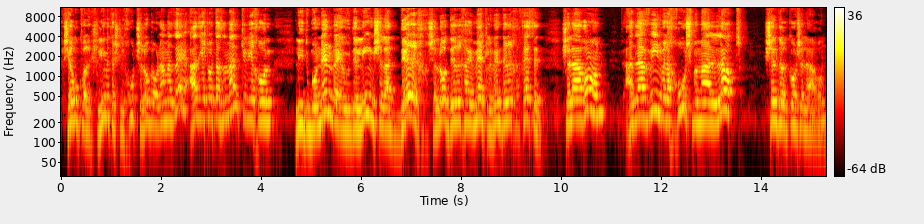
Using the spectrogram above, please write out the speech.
כאשר הוא כבר השלים את השליחות שלו בעולם הזה, אז יש לו את הזמן כביכול להתבונן בהבדלים של הדרך שלו, דרך האמת, לבין דרך החסד של אהרון, ואז להבין ולחוש במעלות של דרכו של אהרון.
